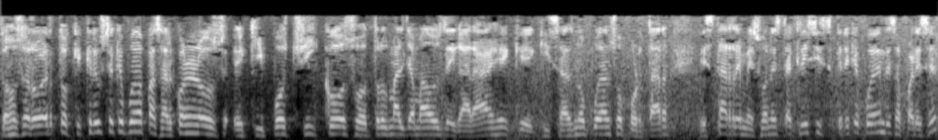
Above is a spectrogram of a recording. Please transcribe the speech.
Don José Roberto, ¿qué cree usted que pueda pasar con los equipos chicos, otros mal llamados de garaje, que quizás no puedan soportar esta remesón, esta crisis? ¿Cree que pueden desaparecer?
